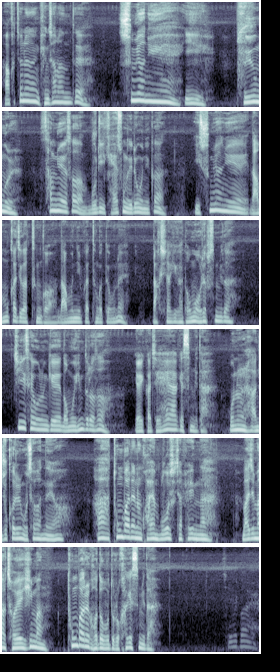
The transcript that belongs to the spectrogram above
아까 전에는 괜찮았는데 수면 위에 이 부유물 상류에서 물이 계속 내려오니까 이 수면 위에 나뭇가지 같은 거, 나뭇잎 같은 것 때문에 낚시하기가 너무 어렵습니다. 찌 세우는 게 너무 힘들어서 여기까지 해야겠습니다. 오늘 안주거리를 못 잡았네요. 아, 통발에는 과연 무엇이 잡혀 있나? 마지막 저의 희망, 통발을 걷어보도록 하겠습니다. 제발.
